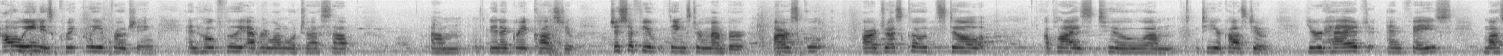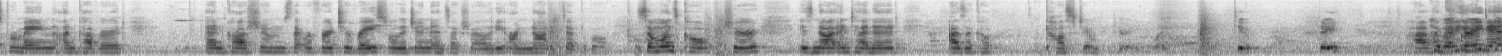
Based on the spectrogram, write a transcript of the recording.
Halloween is quickly approaching and hopefully everyone will dress up um, in a great costume. Just a few things to remember. Our school, our dress code still applies to, um, to your costume. Your head and face must remain uncovered and costumes that refer to race, religion, and sexuality are not acceptable. Someone's culture is not intended as a co costume. Three, one, two, three. Have, Have a great day.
